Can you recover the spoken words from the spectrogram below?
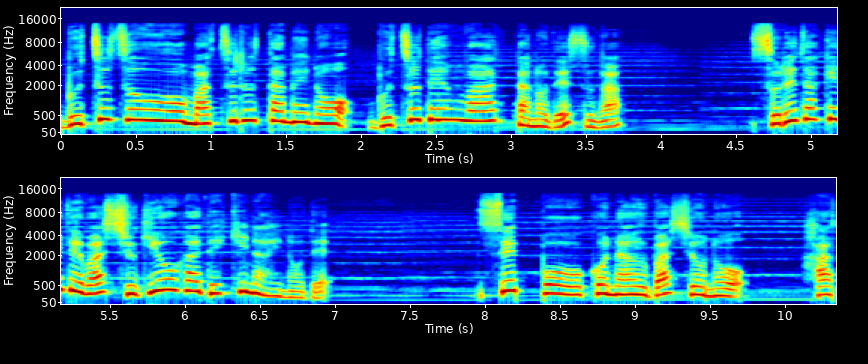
仏像を祀るための仏殿はあったのですがそれだけでは修行ができないので説法を行う場所の八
